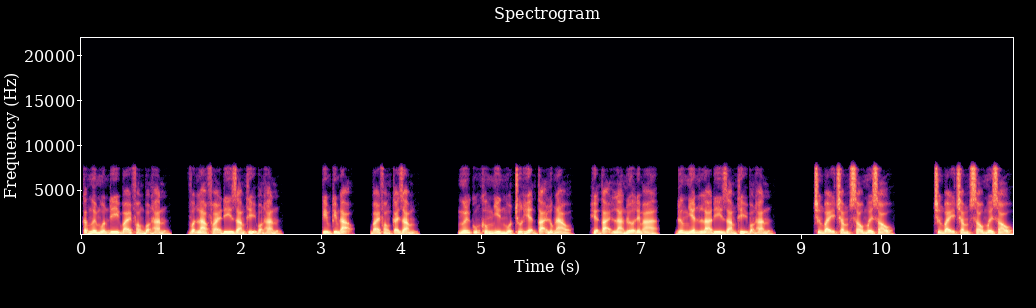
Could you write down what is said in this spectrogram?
Các ngươi muốn đi bãi phòng bọn hắn vẫn là phải đi giám thị bọn hắn? Kim kim đạo bãi phòng cái giám. Ngươi cũng không nhìn một chút hiện tại lúc nào hiện tại là nửa đêm à, đương nhiên là đi giám thị bọn hắn. Chương bảy trăm sáu mươi sáu. Chương bảy trăm sáu mươi sáu.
